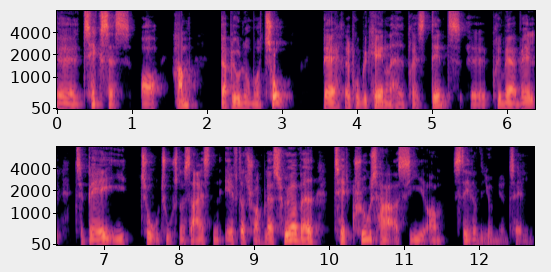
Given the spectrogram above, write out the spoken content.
øh, Texas, og ham, der blev nummer to, da republikanerne havde øh, primærvalg tilbage i 2016 efter Trump. Lad os høre, hvad Ted Cruz har at sige om State of the Union-talen.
